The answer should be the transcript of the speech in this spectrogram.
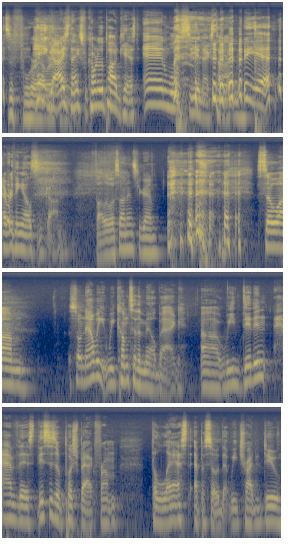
It's a four. Hey hour guys, podcast. thanks for coming to the podcast, and we'll see you next time. yeah. Everything else is gone. Follow us on Instagram. so um so now we we come to the mailbag uh we didn't have this this is a pushback from the last episode that we tried to do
